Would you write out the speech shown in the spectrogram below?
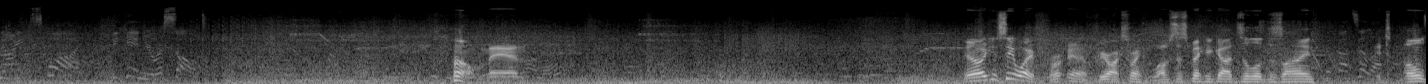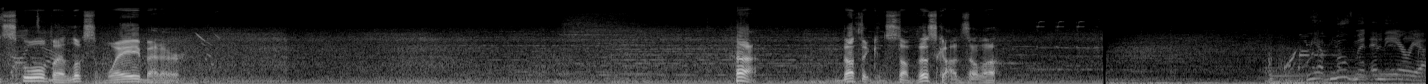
Ninth squad, begin your assault. Oh, man. You know, I can see why Fr- uh, Fearox Frank loves this Mecha Godzilla design. It's old school, but it looks way better. Huh. Nothing can stop this Godzilla. We have movement in the area.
